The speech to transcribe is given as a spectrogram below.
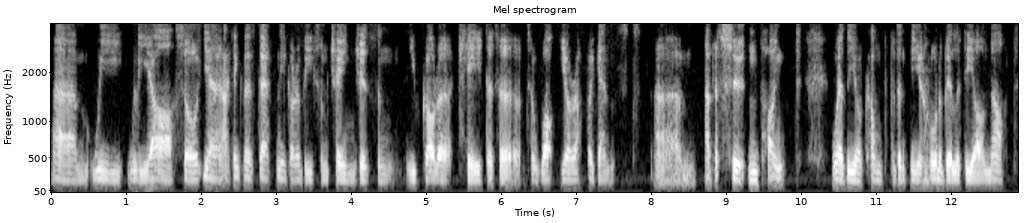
um, we we are. So yeah, I think there's definitely got to be some changes, and you've got to cater to to what you're up against um, at a certain point, whether you're confident in your own ability or not.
